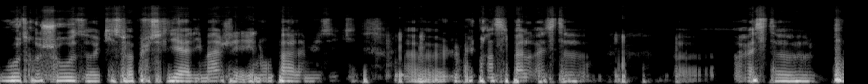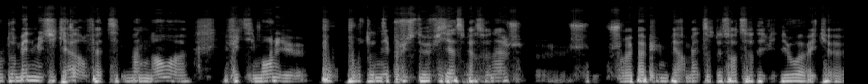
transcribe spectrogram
ou autre chose qui soit plus lié à l'image et, et non pas à la musique, le but principal reste reste euh, pour le domaine musical en fait. Maintenant, euh, effectivement, les- pour, pour donner plus de vie à ce personnage, euh, j'aurais pas pu me permettre de sortir des vidéos avec euh,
